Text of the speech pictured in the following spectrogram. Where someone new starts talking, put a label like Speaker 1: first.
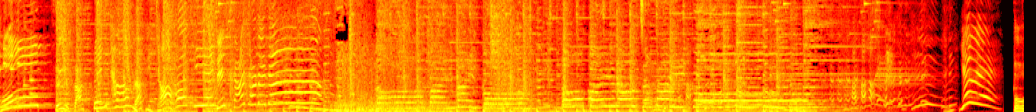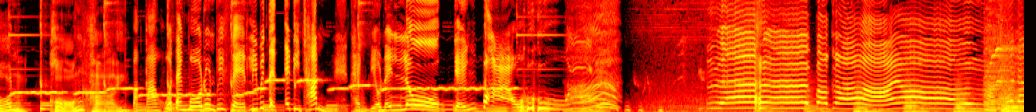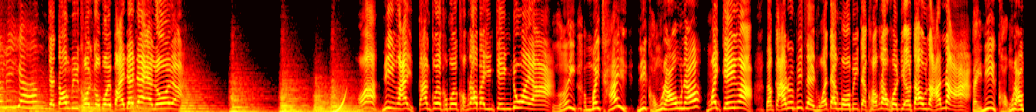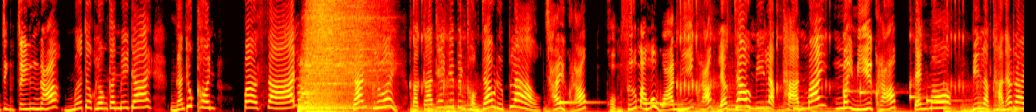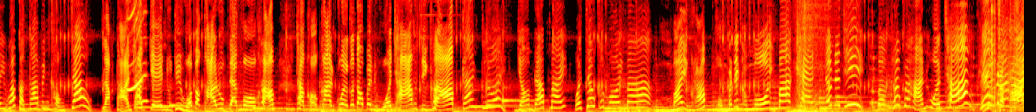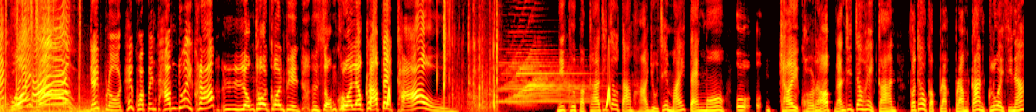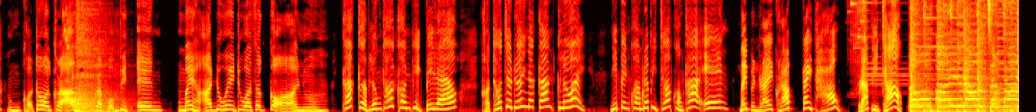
Speaker 1: ผม
Speaker 2: ซื่อสัตย์เป็นธรรมรับผิดชอบพอเพียงจิตสาธารณะ
Speaker 3: โตไปไม่โกงโตไปเราจะไม่โกง
Speaker 4: ตอนของหาย
Speaker 2: ปากกาหัวแตงโมรุ่นพิเศษ limited edition แท่งเดียวในโลก เจ๋งเปล่า คนขโมยไปแน่ๆเลยอะฮะนี่ไง การกล้วยขโมยของเราไปจริง ๆ ด้วยอะ
Speaker 1: เอ้ย ไม่ใช่ นี่ของเรานะ
Speaker 2: ไม่จริงอะปากการุ่นพิเศษหัวแตงโมมีแต่ของเราคนเดียวเท่านั้นน่ะ
Speaker 1: แต่นี่ของเราจริง ๆ นะ
Speaker 2: เมื่อตกลงกันไม่ได้ งั้นทุกคน เปิดสารก้านกล้วย ปากกาแท่งนี้เป็นของเจ้าหรือเปล่า
Speaker 1: ใช่ครับ ผมซื้อมาเมื่อวานนี้ครับ
Speaker 2: แล้วเจ้ามีหลักฐานไหม
Speaker 1: ไม่มีครับ
Speaker 2: แตงโม มีหลักฐานอะไรว่าปากกาเป็นของเจ้า หลักฐานชัดเจนอยู่ที่หัวปากการูปแตงโมครับ ถ้าของก้านกล้วยก็ต้องเป็นหัวช้างสิครับ ก้านกล้วย ยอมรับไหมว่าเจ้าขโมยมา
Speaker 1: ไม่ครับ ผมไม่ได้ขโมย
Speaker 2: ปากแข็งเจ้าหน้าที่ เบิกเครื่องประหารหัวช้างเครื่องประหารหัวช้าง
Speaker 1: ได้โปรดให้ความเป็นธรรมด้วยครับ
Speaker 2: ลงโทษคนผิด สมควรแล้วครับแต่เท้า นี่คือปากกาที่เจ้าตามหาอยู่ใช่ไหมแตงโม โอ้ใช่ขอรับ งั้นที่เจ้าให้การก็เท่ากับปลักปรำก้านกล้วยสินะ ขอโทษครับกระผมผิดเอง ไม่หาดูให้ทั่วซะก่อนข้าเกือบลงโทษคนผิดไปแล้ว ขอโทษเจ้าด้วยนะก้านกล้วย นี่เป็นความรับผิดชอบของข้าเอง
Speaker 1: ไม่เป็นไรครับ ใต้เท้า
Speaker 2: รับผิดชอบ
Speaker 3: ต่อไปเราจะไม่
